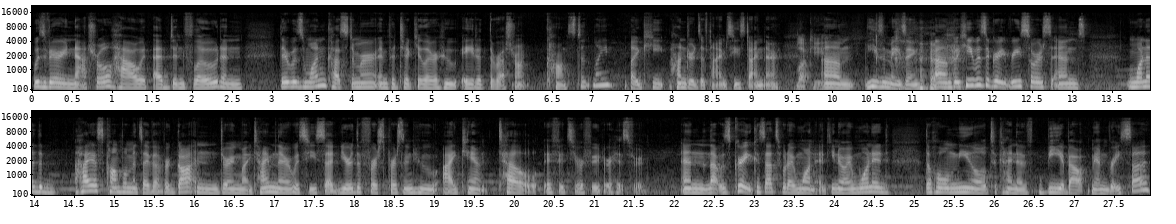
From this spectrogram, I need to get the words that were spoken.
was very natural how it ebbed and flowed. And there was one customer in particular who ate at the restaurant constantly. Like he hundreds of times he's dined there. Lucky um, he's amazing. Um, but he was a great resource and one of the highest compliments i've ever gotten during my time there was he said you're the first person who i can't tell if it's your food or his food. And that was great because that's what i wanted. You know i wanted the whole meal to kind of be about manresa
